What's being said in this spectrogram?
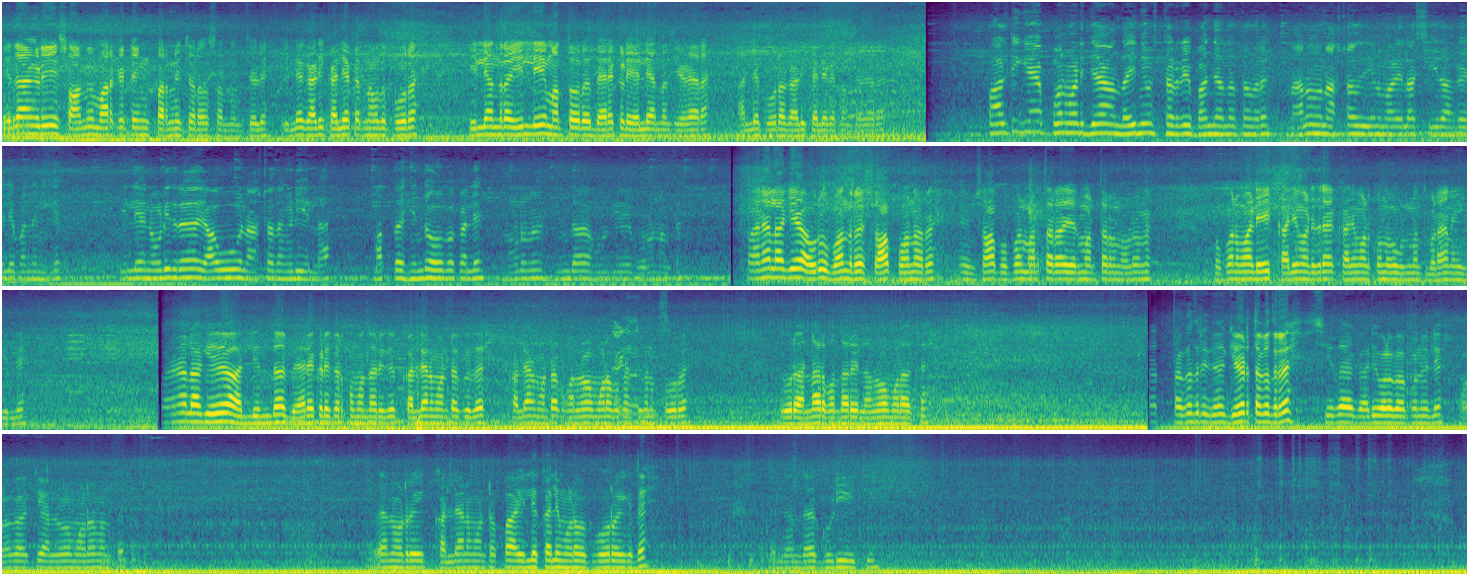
ಇದ ಅಂಗಡಿ ಸ್ವಾಮಿ ಮಾರ್ಕೆಟಿಂಗ್ ಫರ್ನಿಚರ್ ಹೌಸ್ ಅಂತೇಳಿ ಇಲ್ಲೇ ಗಾಡಿ ಖಾಲಿ ಆಕತ್ ನಮ್ದು ಪೂರ. ಇಲ್ಲಿ ಅಂದ್ರೆ ಇಲ್ಲಿ ಮತ್ತವ್ರು ಬೇರೆ ಕಡೆ ಎಲ್ಲಿ ಅಂತ ಹೇಳ್ಯಾರ. ಅಲ್ಲೇ ಪೂರ ಗಾಡಿ ಆಗತ್ತೆ ಅಂತ ಹೇಳ್ಯಾರ. ಪಾಲ್ಟಿಗೆ ಫೋನ್ ಮಾಡಿದ್ದೆ ಒಂದು ಐದು ನಿಮಿಷ ತಡ್ರಿ, ಬಂದೆ ಅಂತಂದ್ರೆ ನಾನು ನಾಷ್ಟಾದು ಏನು ಮಾಡಿಲ್ಲ, ಸೀದಾ ಹಂಗೆ ಇಲ್ಲಿ ಬಂದೆ ನಿಮಗೆ ಇಲ್ಲೇ ನೋಡಿದ್ರೆ ಯಾವ ನಾಷ್ಟದ ಅಂಗಡಿ ಇಲ್ಲ. ಮತ್ತು ಹಿಂದೆ ಹೋಗ್ಬೇಕಲ್ಲಿ ನೋಡೋಣ, ಹಿಂದೆ ಹೋಗಿ ಬರೋಣ ಅಂತ. ಫೈನಲ್ ಆಗಿ ಅವರು ಬಂದ್ರೆ ಶಾಪ್ ಓನರ್ ಏನು ಶಾಪ್ ಓಪನ್ ಮಾಡ್ತಾರ, ಏನು ಮಾಡ್ತಾರ ನೋಡೋಣ. ಓಪನ್ ಮಾಡಿ ಖಾಲಿ ಮಾಡಿದ್ರೆ ಖಾಲಿ ಮಾಡ್ಕೊಂಡು ಹೋಗ್ಬಿಡೋಣ ಅಂತ ಬಡಾನ ಈಗ ಇಲ್ಲಿ. ಫೈನಲ್ ಆಗಿ ಅಲ್ಲಿಂದ ಬೇರೆ ಕಡೆ ಕರ್ಕೊಂಬಂದಾರ ಈಗ ಕಲ್ಯಾಣ ಮಂಟಪ ಇದೆ. ಕಲ್ಯಾಣ ಮಂಟಪ ಅನ್ರೋಲ್ ಮಾಡ್ಬೇಕಂತ ಇದನ್ನು ಪೂರ ಇವ್ರು ಅನ್ನಾರು ಬಂದಾರ ಇಲ್ಲಿ ಅನ್ರೋಲ್ ತಗದ್ರ, ಈಗ ಗೇಟ್ ತೆಗದ್ರೆ. ಸೀದಾ ಗಾಡಿ ಒಳಗೆ ಹಾಕೋಣ ಇಲ್ಲಿ. ಒಳಗೆ ಹಾಕಿ ಅಂತ. ಅದ ನೋಡ್ರಿ, ಕಲ್ಯಾಣ ಮಂಟಪ, ಇಲ್ಲಿ ಖಾಲಿ ಮಾಡಬೇಕು ಬೋರ್ ಆಗಿದೆ. ಇಲ್ಲೊಂದು ಗುಡಿ ಐತಿ.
